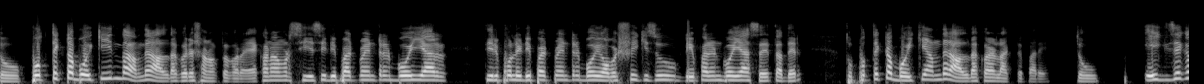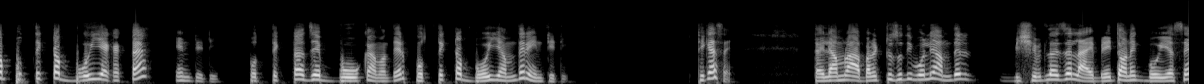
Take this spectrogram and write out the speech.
তো প্রত্যেকটা বই কিন্তু আমাদের আলাদা করে শনাক্ত করা। এখন আমার সিএসসি ডিপার্টমেন্টের বই আর তিরপলি ডিপার্টমেন্টের বই অবশ্যই কিছু ডিফারেন্ট বই আছে তাদের। তো প্রত্যেকটা বইকে আমাদের আলাদা করা লাগতে পারে। তো এই জায়গা প্রত্যেকটা বই এক একটা এন্টিটি প্রত্যেকটা যে বুক আমাদের, প্রত্যেকটা বই আমাদের এন্টিটি ঠিক আছে? তাইলে আমরা আবার একটু যদি বলি, আমাদের বিশ্ববিদ্যালয়ের যে লাইব্রেরিতে অনেক বই আছে,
